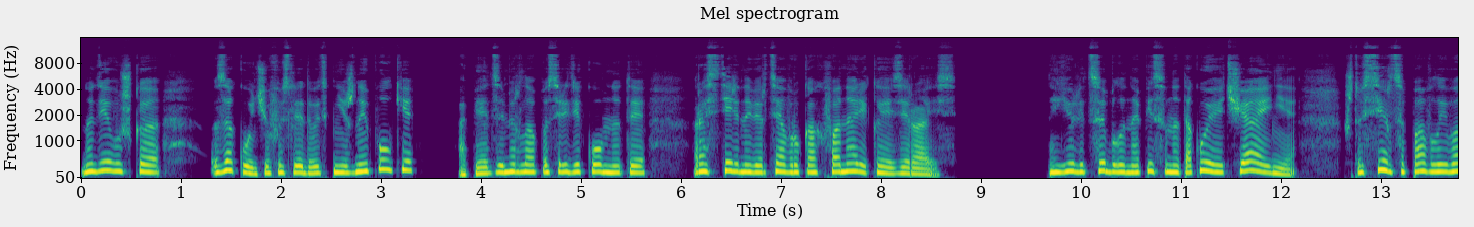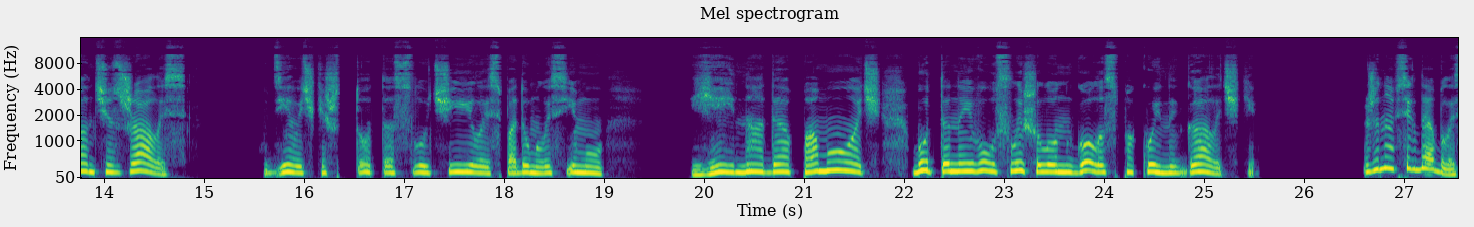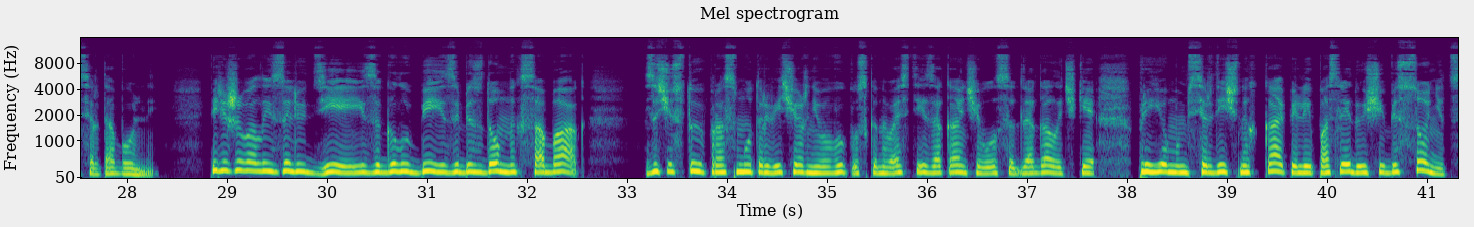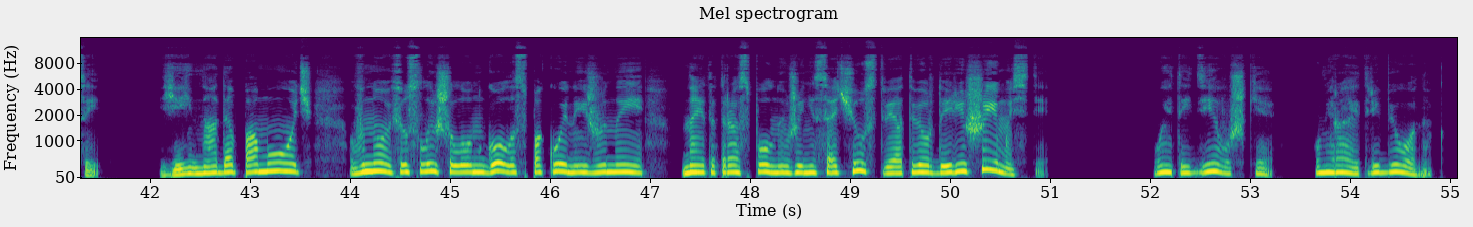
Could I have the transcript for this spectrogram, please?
Но девушка, закончив исследовать книжные полки, опять замерла посреди комнаты, растерянно вертя в руках фонарик и озираясь. На ее лице было написано такое отчаяние, что сердце Павла Ивановича сжалось. «У девочки что-то случилось», — подумалось ему. Ей надо помочь, будто на его услышал он голос спокойной Галочки. Жена всегда была сердобольной, переживала из-за людей, из-за голубей, из-за бездомных собак. Зачастую просмотр вечернего выпуска новостей заканчивался для Галочки приемом сердечных капель и последующей бессонницей. «Ей надо помочь!» — вновь услышал он голос спокойной жены, на этот раз полный уже не сочувствия, а твердой решимости. «У этой девушки умирает ребенок.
